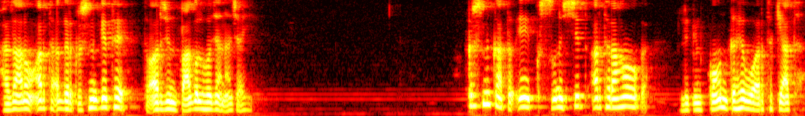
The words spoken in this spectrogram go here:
हज़ारों अर्थ अगर कृष्ण के थे तो अर्जुन पागल हो जाना चाहिए। कृष्ण का तो एक सुनिश्चित अर्थ रहा होगा, लेकिन कौन कहे वो अर्थ क्या था?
